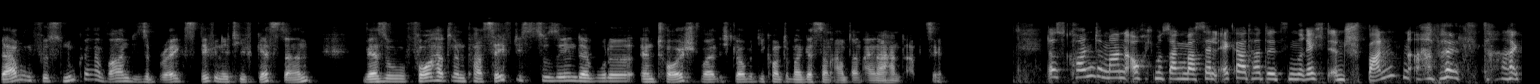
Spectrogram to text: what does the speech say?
Werbung für Snooker waren diese Breaks definitiv gestern. Wer so vorhatte, ein paar Safeties zu sehen, der wurde enttäuscht, weil ich glaube, die konnte man gestern Abend an einer Hand abzählen. Das konnte man auch. Ich muss sagen, Marcel Eckert hatte jetzt einen recht entspannten Arbeitstag.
